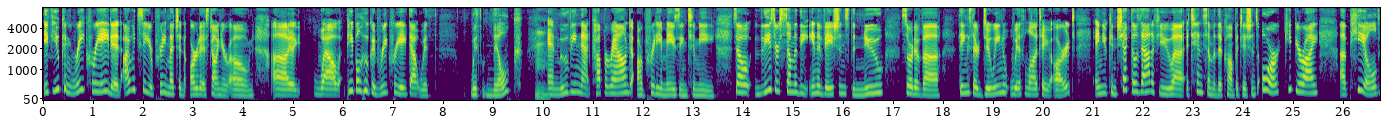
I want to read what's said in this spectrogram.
if you can recreate it, I would say you're pretty much an artist on your own. Uh, wow, people who could recreate that with with milk and moving that cup around are pretty amazing to me. So these are some of the innovations, the new sort of uh, things they're doing with latte art. And you can check those out if you uh, attend some of the competitions or keep your eye uh, peeled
